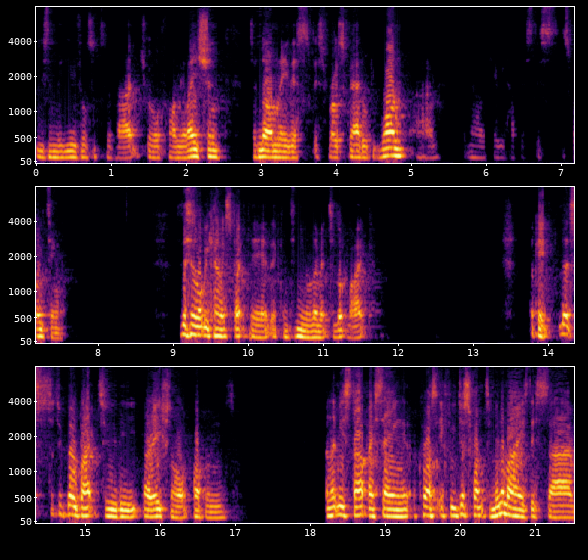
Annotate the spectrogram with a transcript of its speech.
using the usual sort of uh, dual formulation. So normally this, this rho squared would be one. Um, now, okay, we have this, this, this weighting. So this is what we can expect the, the continuum limit to look like. Okay, let's sort of go back to the variational problems. And let me start by saying, of course, if we just want to minimize this uh,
